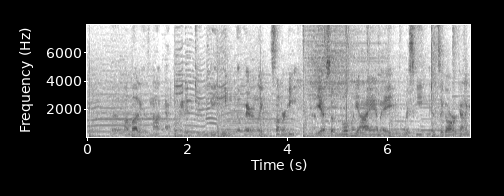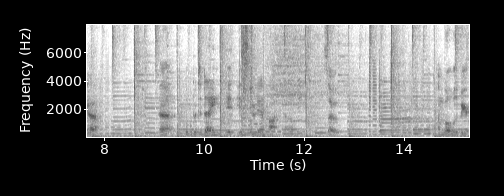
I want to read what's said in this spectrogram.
Uh, my body is not acclimated to the heat, apparently, summer heat. Yeah, so normally I am a whiskey and cigar kind of guy. Uh, but today it is too damn hot. Um, so I'm going with a beer.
